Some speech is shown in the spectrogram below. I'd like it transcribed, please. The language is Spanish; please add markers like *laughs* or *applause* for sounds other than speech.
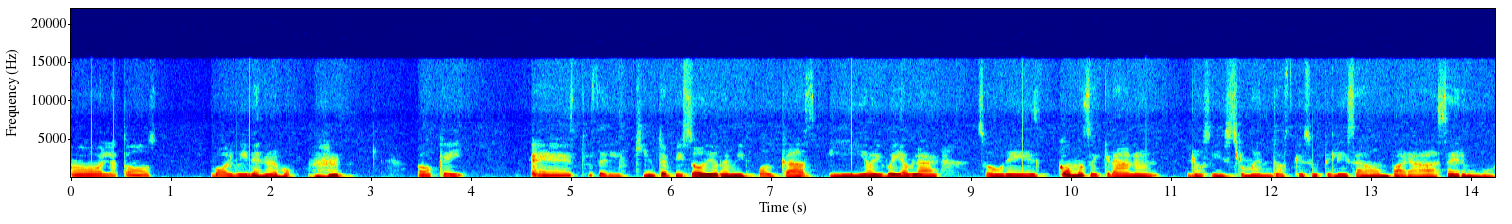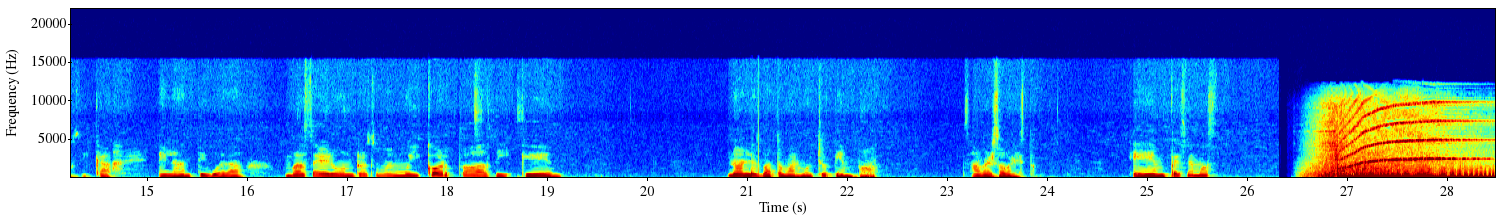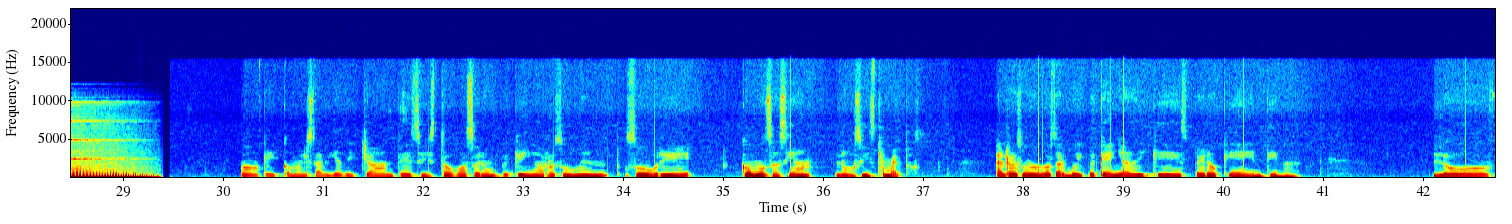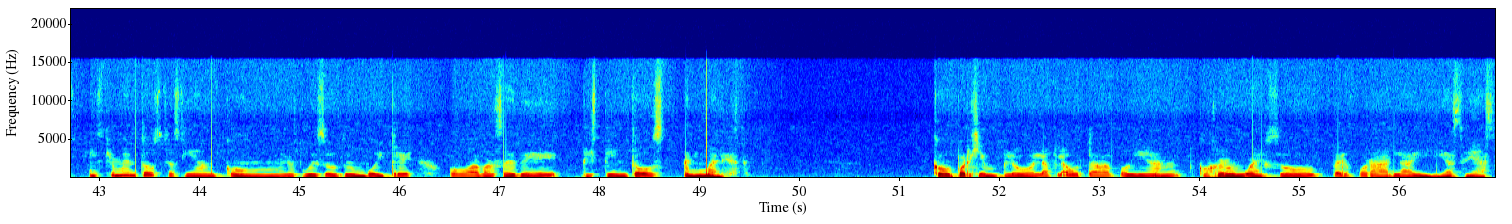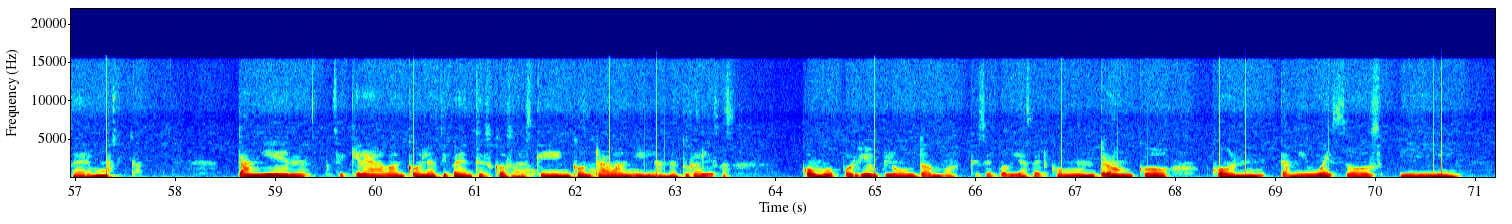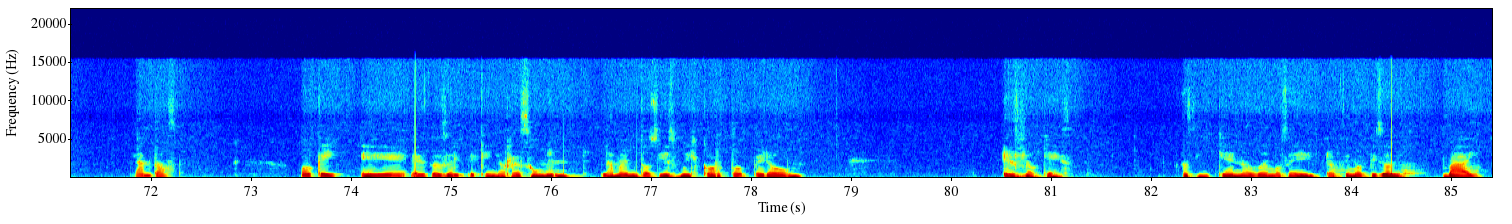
Hola a todos, volví de nuevo. *laughs* ok, este es el quinto episodio de mi podcast y hoy voy a hablar sobre cómo se crearon los instrumentos que se utilizaban para hacer música en la antigüedad. Va a ser un resumen muy corto, así que no les va a tomar mucho tiempo saber sobre esto. Empecemos. Como les había dicho antes, esto va a ser un pequeño resumen sobre cómo se hacían los instrumentos. El resumen va a ser muy pequeño, así que espero que entiendan. Los instrumentos se hacían con los huesos de un buitre o a base de distintos animales. Como por ejemplo la flauta, podían coger un hueso, perforarla y así hacer música. También se creaban con las diferentes cosas que encontraban en la naturaleza, como por ejemplo un tambor que se podía hacer con un tronco, con también huesos y plantas. Ok, eh, es el pequeño resumen. Lamento si es muy corto, pero es lo que es. Así que nos vemos en el próximo episodio. Bye.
